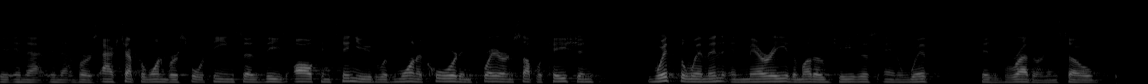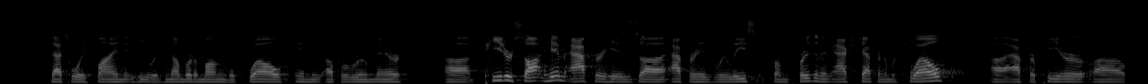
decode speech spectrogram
in that, in that verse. Acts chapter 1, verse 14 says, These all continued with one accord in prayer and supplication with the women and Mary, the mother of Jesus, and with his brethren. And so that's where we find that he was numbered among the 12 in the upper room there. Uh, Peter sought him after his, uh, after his release from prison in Acts chapter number 12. Uh, after Peter, uh,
